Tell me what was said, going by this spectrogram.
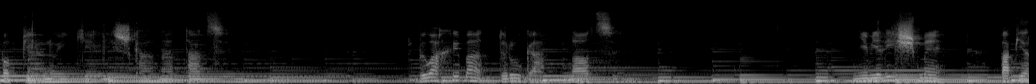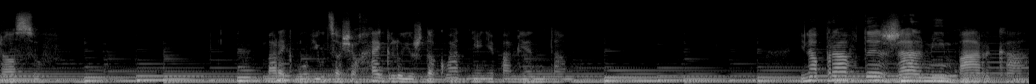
Popilnuj kieliszka na tacy. Była chyba druga w nocy. Nie mieliśmy papierosów. Marek mówił coś o Heglu, już dokładnie nie pamiętam. I naprawdę żal mi Marka,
